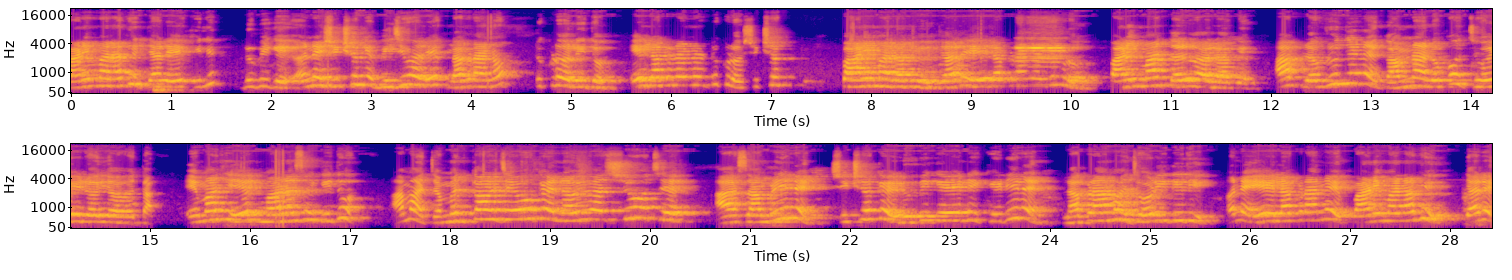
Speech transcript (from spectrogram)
પાણીમાં નાખી ત્યારે એ ખીલી ડૂબી ગઈ અને શિક્ષકે બીજી વાર એક લાકડાનો ટુકડો લીધો. એ લાકડાનો ટુકડો શિક્ષક પાણીમાં નાખ્યો ત્યારે એ લાકડાનો ટુકડો પાણીમાં તરવા લાગ્યો. આ પ્રવૃત્તિને ગામના લોકો જોઈ રહ્યા હતા. એમાંથી એક માણસે કીધું, આમાં ચમત્કાર જેવું કે નવી વાત શું છે? આ સાંભળીને શિક્ષકે ડૂબી ગયેલી કીડીને લાકડામાં જોડી દીધી અને એ લાકડાને પાણીમાં નાખ્યું. ત્યારે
